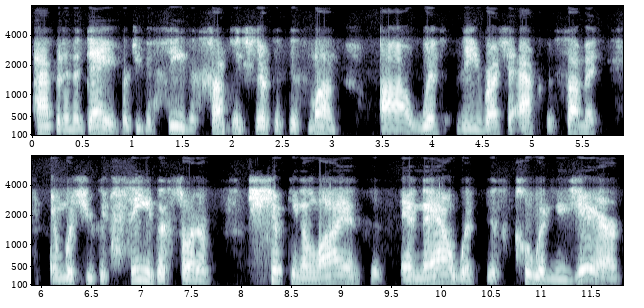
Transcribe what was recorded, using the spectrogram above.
happen in a day, but you can see that something shifted this month uh, with the Russia Africa summit, in which you could see this sort of shifting alliances. And now with this coup in Niger,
